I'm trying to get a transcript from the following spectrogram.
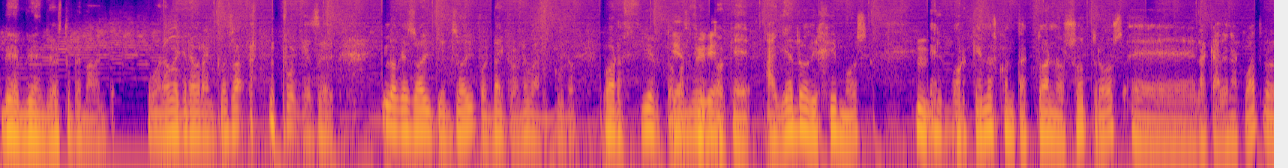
Bien, bien, yo estupendamente. Como no me creo gran cosa, porque sé lo que soy, quién soy, pues no hay problema ninguno. Por cierto, por cierto, que ayer lo dijimos, hmm. el por qué nos contactó a nosotros eh, la cadena 4,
